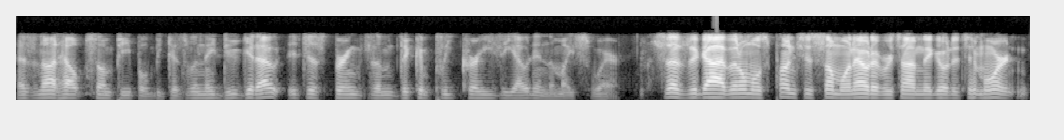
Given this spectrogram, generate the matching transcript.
has not helped some people because when they do get out, it just brings them the complete crazy out in them. I swear. Says the guy that almost punches someone out every time they go to Tim Hortons.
